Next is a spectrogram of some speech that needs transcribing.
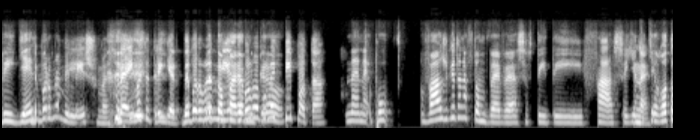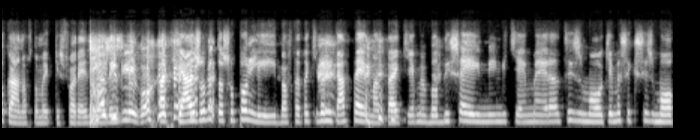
triggered. Δεν μπορούμε να μιλήσουμε. ναι, είμαστε triggered. Δεν μπορούμε Με να το μιλήσουμε, δεν μπορούμε να παραμικρό. πούμε τίποτα. Ναι, ναι, που βάζω και τον εαυτό μου βέβαια σε αυτή τη φάση, γιατί Ναι. και εγώ το κάνω αυτό μερικές φορές. Το δηλαδή, έχεις λίγο. παθιάζομαι τόσο πολύ με αυτά τα κοινωνικά θέματα και με body shaming και με ρατσισμό και με σεξισμό.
